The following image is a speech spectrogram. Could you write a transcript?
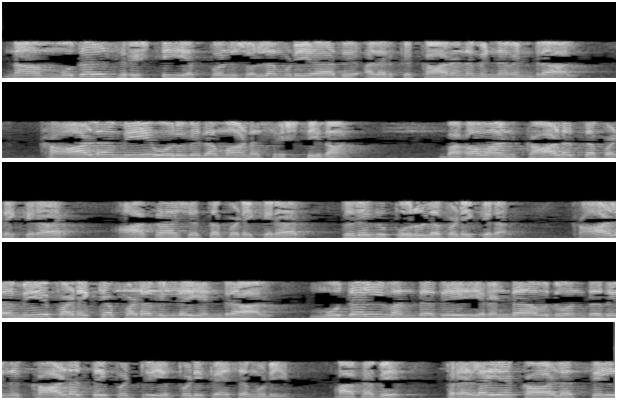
நாம் முதல் சிருஷ்டி எப்பன்னு சொல்ல முடியாது. அதற்கு காரணம் என்னவென்றால் காலமே ஒரு விதமான சிருஷ்டி தான் பகவான் காலத்தை படைக்கிறார் ஆகாசத்தை படைக்கிறார் பிறகு பொருளை படைக்கிறார். காலமே படைக்கப்படவில்லை என்றால் முதல் வந்தது இரண்டாவது வந்ததுன்னு காலத்தை பற்றி எப்படி பேச முடியும்? ஆகவே பிரளய காலத்தில்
